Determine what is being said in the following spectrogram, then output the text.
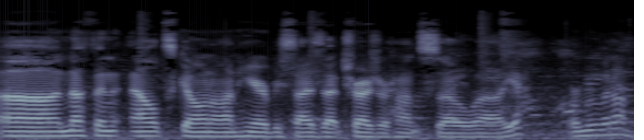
uh, nothing else going on here besides that treasure hunt, so uh, yeah, we're moving on.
